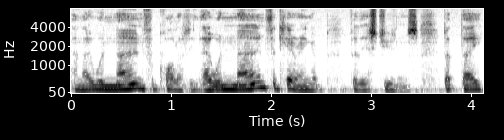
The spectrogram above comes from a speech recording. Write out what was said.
and they were known for quality. They were known for caring for their students, but they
